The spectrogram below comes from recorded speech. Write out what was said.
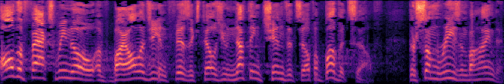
All the facts we know of biology and physics tells you nothing chins itself above itself. There's some reason behind it.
